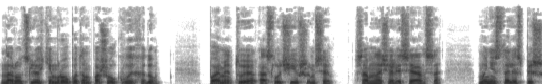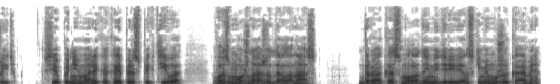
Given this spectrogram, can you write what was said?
народ с легким ропотом пошел к выходу. Памятуя о случившемся, в самом начале сеанса, мы не стали спешить. Все понимали, какая перспектива, возможно, ожидала нас. Драка с молодыми деревенскими мужиками.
